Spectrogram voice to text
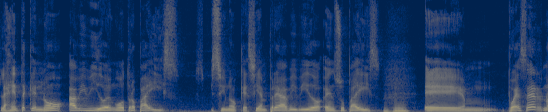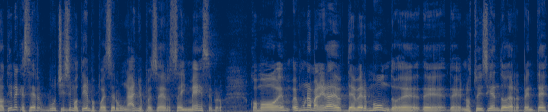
la gente que no ha vivido en otro país, sino que siempre ha vivido en su país, eh, puede ser, no tiene que ser muchísimo tiempo, puede ser un año, puede ser seis meses, pero como es, es una manera de, de ver mundo, de, de- de- no estoy diciendo de repente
